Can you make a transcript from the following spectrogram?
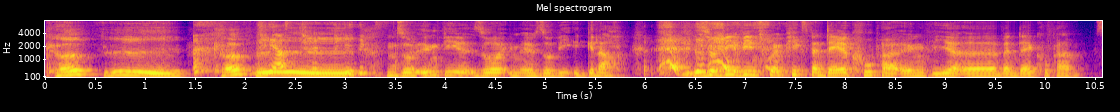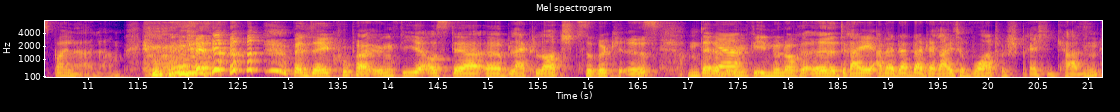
Kaffee, Kaffee. Wie aus Twin Peaks. So irgendwie, so, im- so wie, genau, so wie, wie in Twin Peaks, wenn Dale Cooper irgendwie, äh, wenn Dale Cooper, Spoiler-Alarm. wenn Dale Cooper irgendwie aus der äh, Black Lodge zurück ist und der dann Ja. irgendwie nur noch äh, drei aneinandergereihte Worte sprechen kann,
